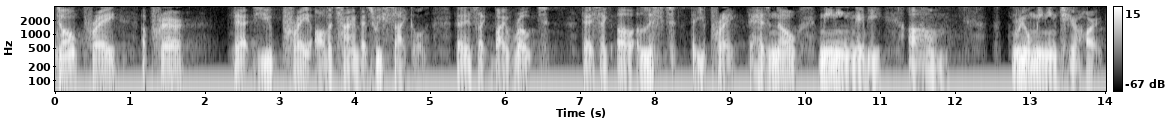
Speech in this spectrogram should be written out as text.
don't pray a prayer that you pray all the time, that's recycled, that it's like by rote, that it's like, oh, a list that you pray that has no meaning, maybe um, real meaning to your heart,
